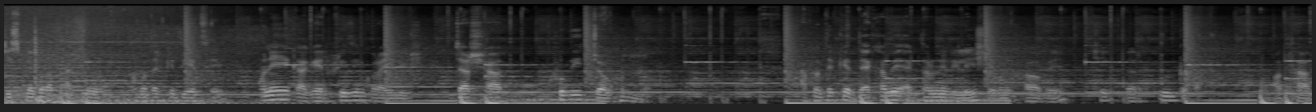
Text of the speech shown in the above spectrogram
ডিসপ্লে করা থাকলেও আমাদেরকে দিয়েছে অনেক আগের ফ্রিজিং করা ইলিশ, যার স্বাদ খুবই জঘন্য। আপনাদেরকে দেখাবে এক ধরনের ইলিশ এবং খাওয়াবে ঠিক তার উল্টোটা। অর্থাৎ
